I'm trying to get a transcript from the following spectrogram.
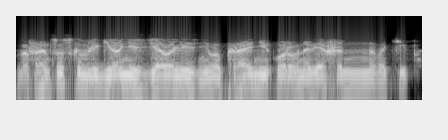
во французском легионе сделали из него крайне уравновешенного типа.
